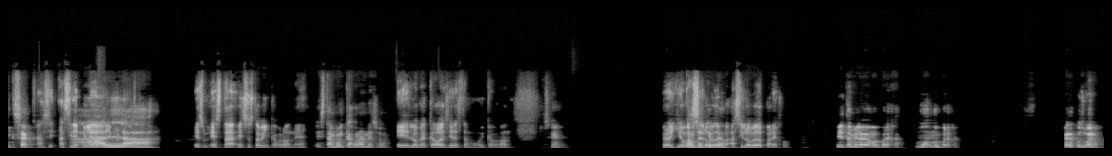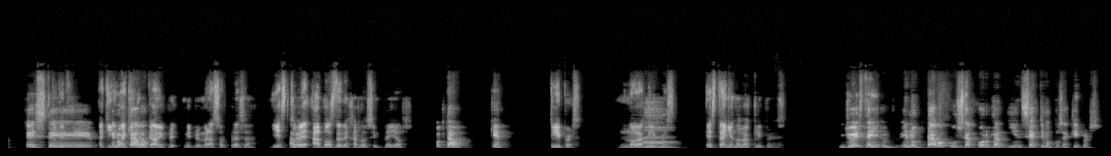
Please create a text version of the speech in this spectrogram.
Exacto. Así, así de peleada. Es, está, eso está bien cabrón, ¿eh? Está muy cabrón eso. Eh, Lo que acabo de decir está muy cabrón. Sí. Pero yo Pues así lo, veo, pedo. así lo veo de parejo. Yo también la veo muy pareja. Muy, muy pareja. Pero pues bueno. Este. Aquí, en aquí octavo. creo que va mi, pri- mi primera sorpresa. Y estuve a, dos de dejarlo sin playoffs. Octavo. ¿Quién? Clippers. No veo a Clippers. ¡Ah! Este año no veo a Clippers. Yo este, en octavo puse a Portland y en séptimo puse a Clippers.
